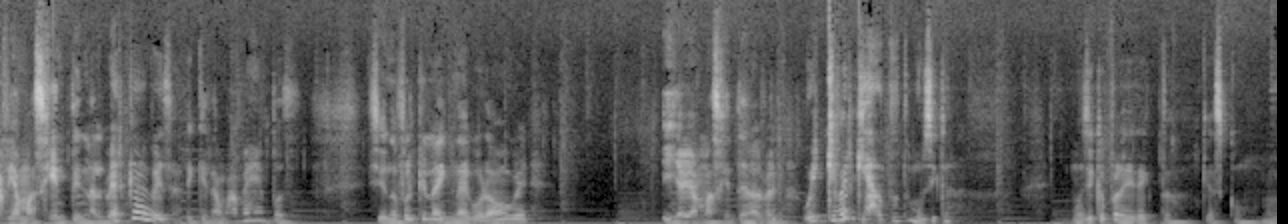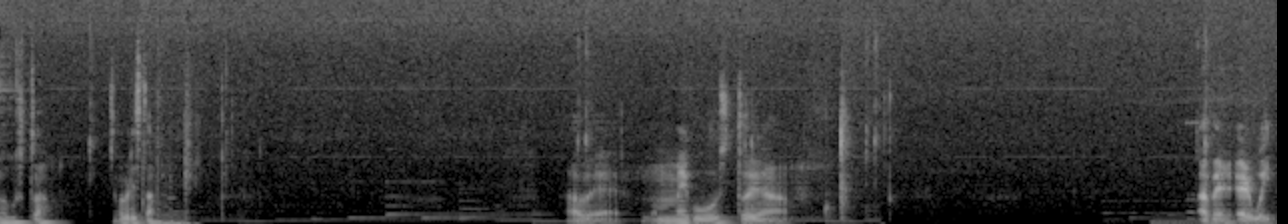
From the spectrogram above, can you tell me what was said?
había más gente en la alberca, güey. O sea, de que no mames, pues. Si uno fue el que la inauguró, güey. Y ya había más gente en la alberca. Güey, qué vergueado toda esta música. Música para directo. Qué asco. No me gustó. A ver, está. A ver, no me gusta ya. A ver, Airwave.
